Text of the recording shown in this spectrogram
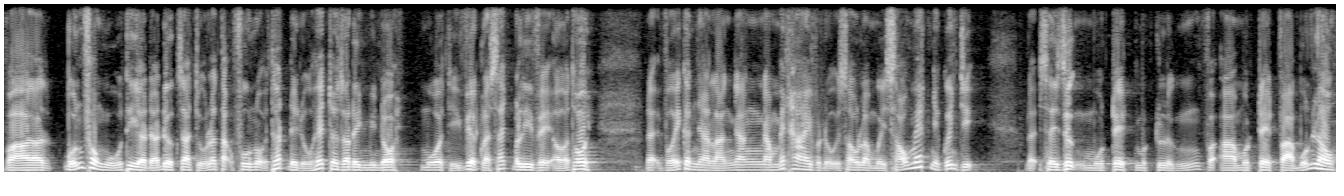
Và bốn phòng ngủ thì đã được gia chủ là tặng full nội thất đầy đủ hết cho gia đình mình rồi. Mua chỉ việc là sách vali về ở thôi. Đấy, với căn nhà là ngang 5m2 và độ sâu là 16m nha quý anh chị. Đấy, xây dựng một trệt một lửng và à, một trệt và bốn lầu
